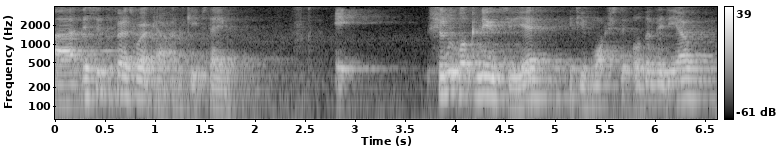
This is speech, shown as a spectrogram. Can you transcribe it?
uh, this is the first workout, as I keep saying. It shouldn't look new to you if you've watched the other video,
